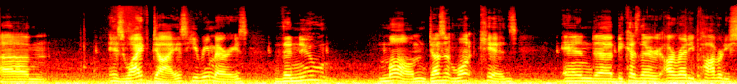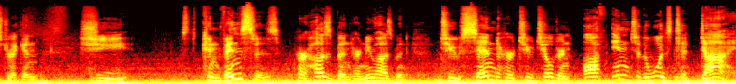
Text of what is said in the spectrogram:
Um, his wife dies. He remarries. The new mom doesn't want kids, and uh, because they're already poverty stricken, she convinces her husband, her new husband, to send her two children off into the woods to die.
